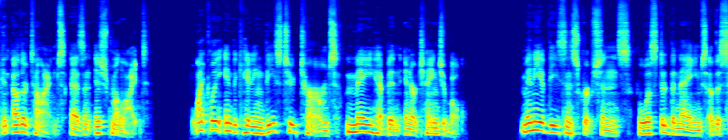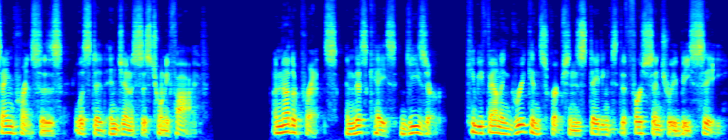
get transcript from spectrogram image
and other times as an Ishmaelite, likely indicating these two terms may have been interchangeable. Many of these inscriptions listed the names of the same princes listed in Genesis 25. Another prince, in this case Gezer, can be found in Greek inscriptions dating to the 1st century BC.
